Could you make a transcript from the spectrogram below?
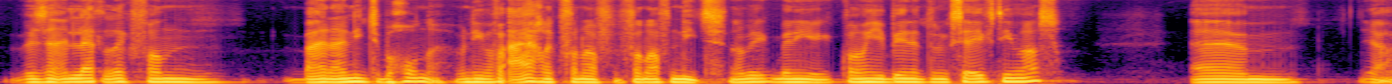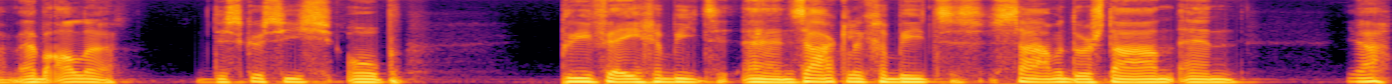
we zijn letterlijk van bijna niets begonnen. In ieder geval eigenlijk vanaf, vanaf niets. Je? Ik, ben hier, ik kwam hier binnen toen ik 17 was. Ehm, ja, we hebben alle discussies op privégebied en zakelijk gebied samen doorstaan. En ja,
